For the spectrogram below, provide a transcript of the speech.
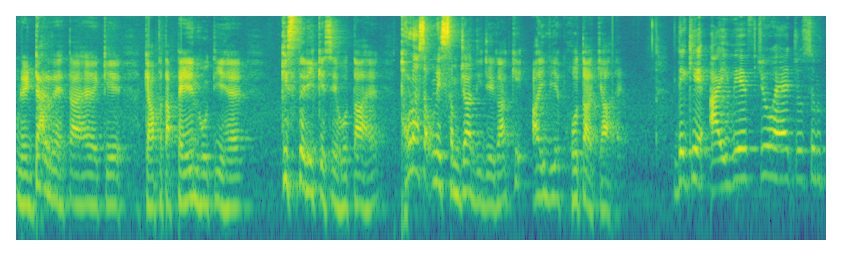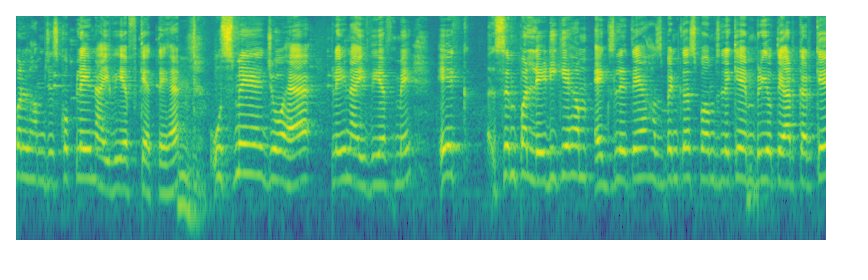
उन्हें डर रहता है कि क्या पता पेन होती है किस तरीके से होता है। थोड़ा सा उन्हें समझा दीजिएगा कि आईवीएफ होता क्या है। देखिए आईवीएफ जो है जो सिंपल हम जिसको प्लेन आईवीएफ कहते हैं हम्म, हम्म। उसमें जो है प्लेन आईवीएफ में एक सिंपल लेडी के हम एग्स लेते हैं, हस्बैंड का स्पर्म्स लेके एम्ब्रियो तैयार करके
